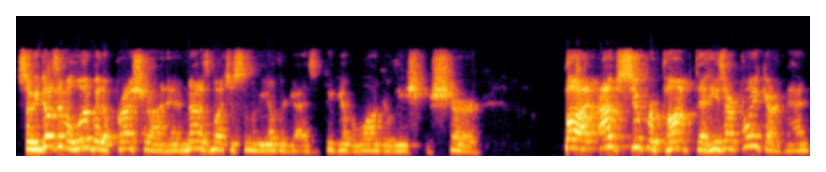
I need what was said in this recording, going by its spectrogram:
So he does have a little bit of pressure on him, not as much as some of the other guys. I think he have a longer leash for sure. But I'm super pumped that he's our point guard, man.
